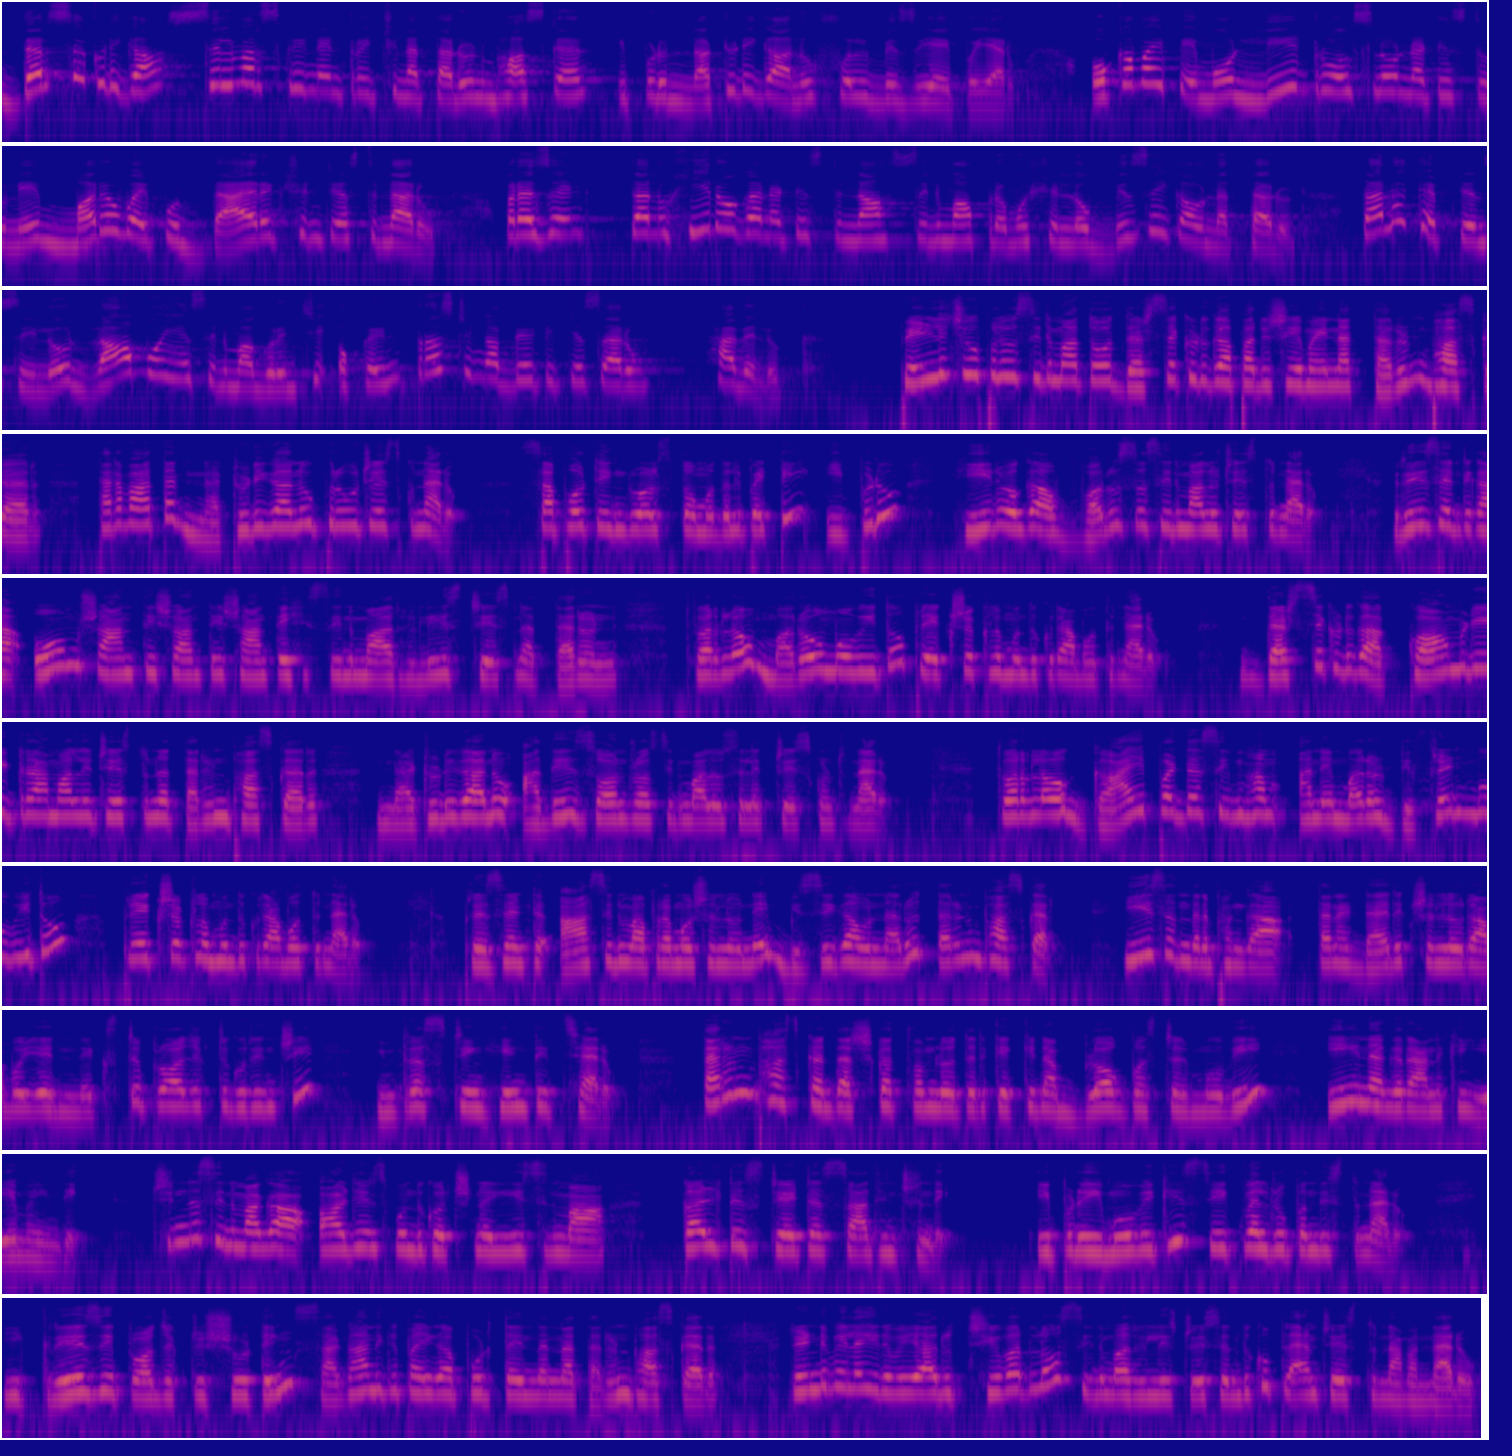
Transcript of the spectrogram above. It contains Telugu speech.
దర్శకుడిగా సిల్వర్ స్క్రీన్ ఎంట్రీ ఇచ్చిన తరుణ్ భాస్కర్ ఇప్పుడు నటుడిగాను ఫుల్ బిజీ అయిపోయారు. ఒకవైపేమో లీడ్ రోల్స్లో నటిస్తూనే మరోవైపు డైరెక్షన్ చేస్తున్నారు. ప్రజెంట్ తను హీరోగా నటిస్తున్న సినిమా ప్రమోషన్లో బిజీగా ఉన్న తరుణ్ తన కెప్టెన్సీలో రాబోయే సినిమా గురించి ఒక ఇంట్రెస్టింగ్ అప్డేట్ ఇచ్చేశారు. Have a look. Pelli Choopulu సినిమాతో దర్శకుడిగా పరిచయమైన తరుణ్ భాస్కర్ తర్వాత నటుడిగానూ ప్రూవ్ చేసుకున్నారు. సపోర్టింగ్ రోల్స్తో మొదలుపెట్టి ఇప్పుడు హీరోగా వరుస సినిమాలు చేస్తున్నారు. రీసెంట్గా ఓం శాంతి శాంతి శాంతి సినిమా రిలీజ్ చేసిన తరుణ్ త్వరలో మరో మూవీతో ప్రేక్షకుల ముందుకు రాబోతున్నారు. దర్శకుడుగా కామెడీ డ్రామాలు చేస్తున్న తరుణ్ భాస్కర్ నటుడిగానూ అదే జాన్రా సినిమాలు సెలెక్ట్ చేసుకుంటున్నారు. త్వరలో గాయపడ్డ సింహం అనే మరో డిఫరెంట్ మూవీతో ప్రేక్షకుల ముందుకు రాబోతున్నారు. ప్రజెంట్ ఆ సినిమా ప్రమోషన్లోనే బిజీగా ఉన్నారు తరుణ్ భాస్కర్. ఈ సందర్భంగా తన డైరెక్షన్లో రాబోయే నెక్స్ట్ ప్రాజెక్టు గురించి ఇంట్రెస్టింగ్ హింట్ ఇచ్చారు. తరుణ్ భాస్కర్ దర్శకత్వంలో తెరకెక్కిన బ్లాక్ బస్టర్ మూవీ ఈ నగరానికి ఏమైంది? చిన్న సినిమాగా ఆడియన్స్ ముందుకొచ్చిన ఈ సినిమా కల్ట్ స్టేటస్ సాధించింది. ఇప్పుడు ఈ మూవీకి సీక్వెల్ రూపొందిస్తున్నారు. ఈ క్రేజీ ప్రాజెక్టు షూటింగ్ సగానికి పైగా పూర్తయిందన్న తరుణ్ భాస్కర్. రెండు వేల ఇరవై ఆరు చివర్లో సినిమా రిలీజ్ చేసేందుకు ప్లాన్ చేస్తున్నామన్నారు.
